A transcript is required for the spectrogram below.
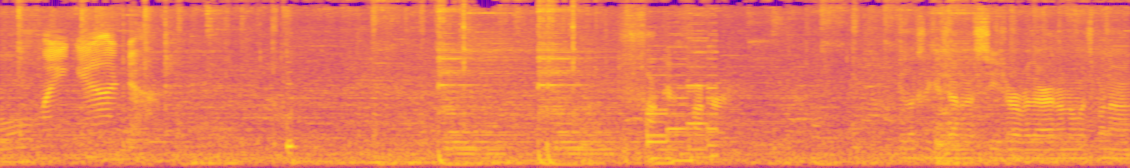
Oh my god. Fucking fucker. He looks like he's having a seizure over there. I don't know what's going on.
